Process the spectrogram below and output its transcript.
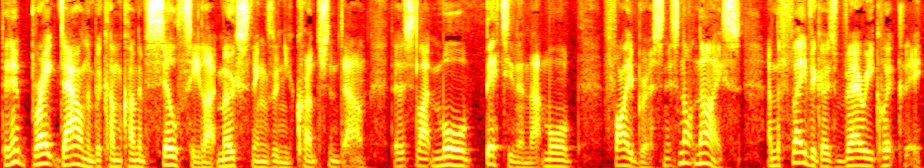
they don't break down and become kind of silty like most things when you crunch them down. They're just like more bitty than that, more fibrous, and it's not nice. And the flavour goes very quickly.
